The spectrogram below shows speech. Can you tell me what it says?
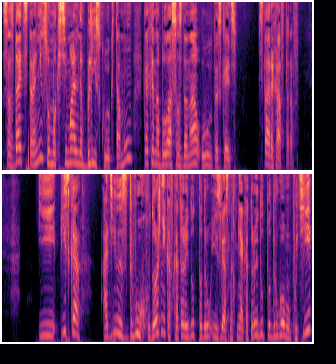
создать страницу максимально близкую к тому, как она была создана у, так сказать, старых авторов. И Пискар один из двух художников, которые идут по друг... известных мне, которые идут по другому пути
